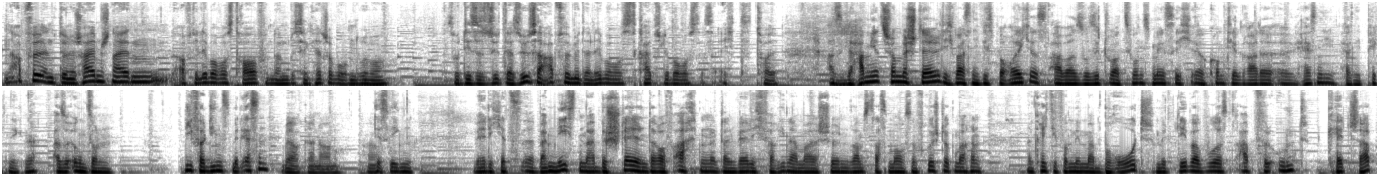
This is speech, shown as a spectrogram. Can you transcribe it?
Einen Apfel in dünne Scheiben schneiden, auf die Leberwurst drauf und dann ein bisschen Ketchup oben drüber. So diese, der süße Apfel mit der Leberwurst, Kalbsleberwurst, ist echt toll. Also wir haben jetzt schon bestellt, ich weiß nicht, wie es bei euch ist, aber so situationsmäßig äh, kommt hier gerade, äh, wie heißen die? Heißen die Picknick, ne? Also irgend so ein Lieferdienst mit Essen. Ja, keine Ahnung. Ja. Deswegen werde ich jetzt äh, beim nächsten Mal bestellen, darauf achten und dann werde ich Farina mal schön samstags morgens ein Frühstück machen. Dann kriegt die von mir mal Brot mit Leberwurst, Apfel und Ketchup.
